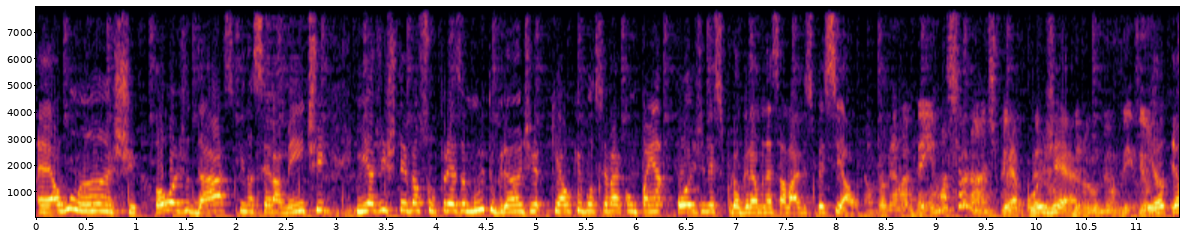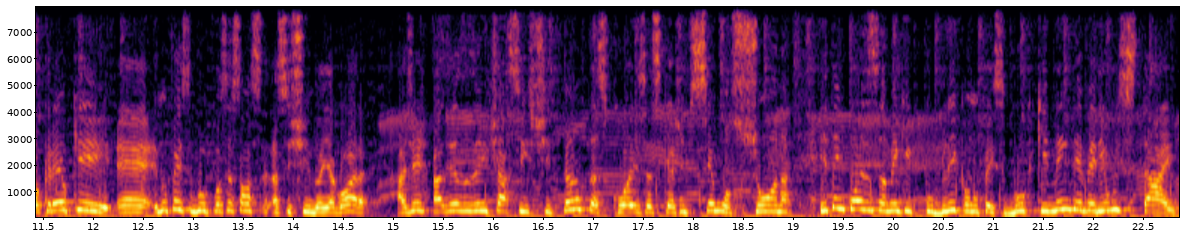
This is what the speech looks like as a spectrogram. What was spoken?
é, algum lanche ou ajudasse financeiramente. E a gente teve uma surpresa muito grande, que é o que você vai acompanhar hoje nesse programa, nessa live especial. É um programa bem emocionante, pelo, É, hoje pelo, é. pelo meu ver, viu? Eu, eu creio que é, no Facebook, vocês estão ass- assistindo aí agora, a gente- às vezes a gente assiste tantas coisas que a gente se emociona e tem coisas também que publicam no Facebook que nem deveriam estar aí.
